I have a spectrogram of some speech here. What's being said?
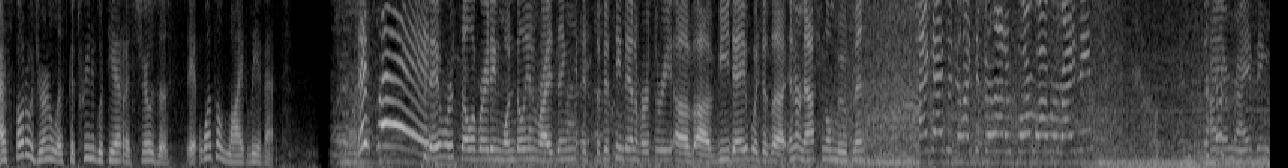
As photojournalist Katrina Gutierrez shows us, it was a lively event. This way! Today we're celebrating 1 Billion Rising. It's the 15th anniversary of uh, V-Day, which is an international movement Hi guys, would you like to fill out a form while we're rising? I am rising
